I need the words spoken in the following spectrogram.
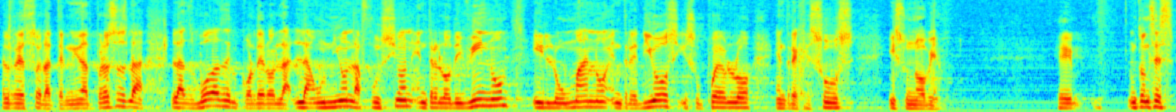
el resto de la eternidad. Pero eso es la, las bodas del Cordero, la, unión, la fusión entre lo divino y lo humano, entre Dios y su pueblo, entre Jesús y su novia. Eh, entonces,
